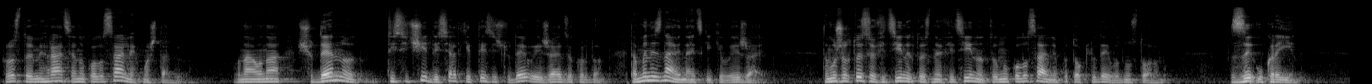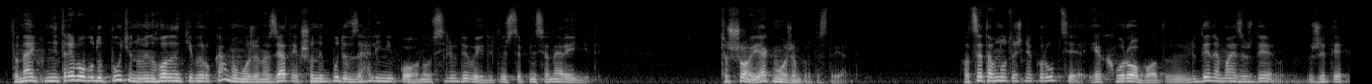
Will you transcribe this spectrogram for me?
Просто еміграція ну, колосальних масштабів. Вона, вона щоденно тисячі, десятки тисяч людей виїжджають за кордон. Та ми не знаємо навіть, скільки виїжджають. Тому що хтось офіційно, хтось неофіційно, то ну, колосальний поток людей в одну сторону з України. То навіть не треба буде Путіну, він голенькими руками може нас взяти, якщо не буде взагалі нікого. Ну всі люди вийдуть, лише це пенсіонери і діти. То що, як ми можемо протистояти? Оце та внутрішня корупція, як хвороба. От, людина має завжди жити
